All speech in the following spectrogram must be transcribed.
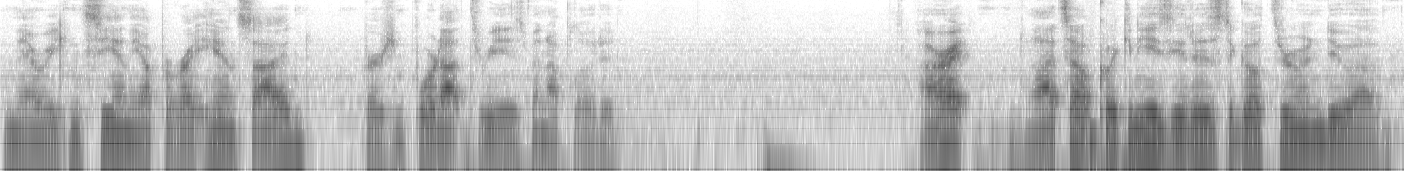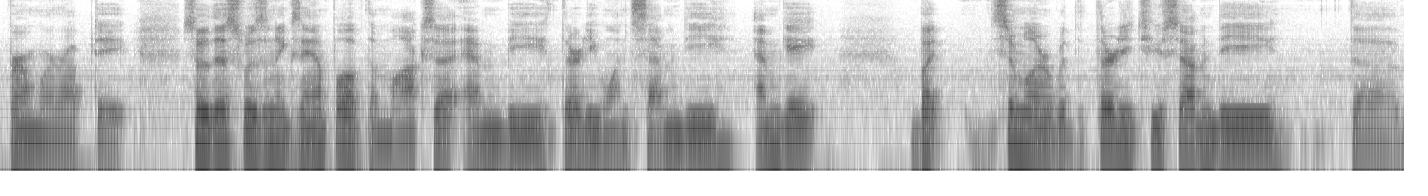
And there we can see on the upper right hand side, version 4.3 has been uploaded. All right, that's how quick and easy it is to go through and do a firmware update. So this was an example of the Moxa MB3170 MGate but similar with the 3270, the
